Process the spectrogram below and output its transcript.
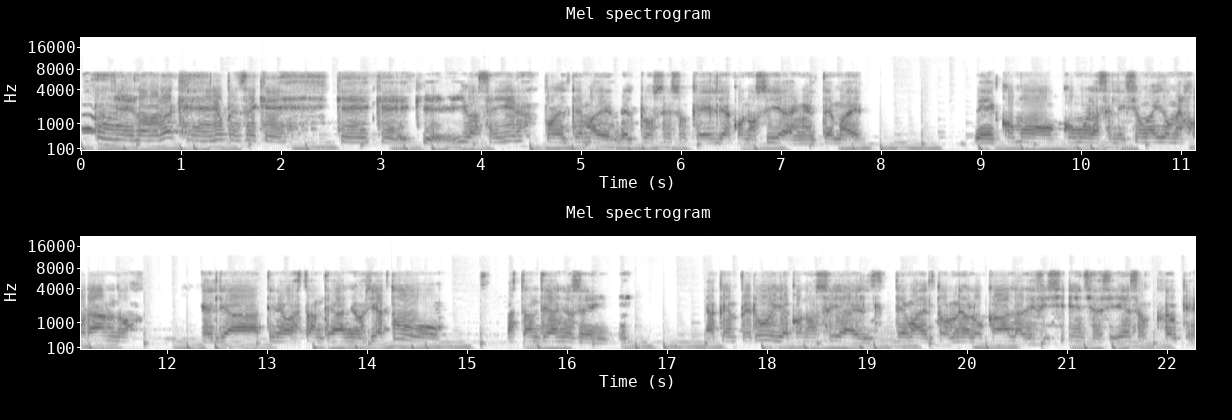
Eh, la verdad que yo pensé que, iba a seguir por el tema del proceso que él ya conocía en el tema de, cómo, cómo la selección ha ido mejorando. Él ya tiene bastante años, ya tuvo bastante años en, acá en Perú y ya conocía el tema del torneo local, las deficiencias y eso. Creo que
